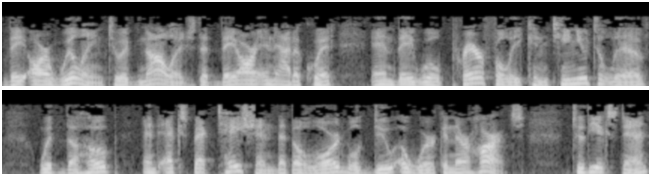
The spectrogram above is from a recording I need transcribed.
They are willing to acknowledge that they are inadequate and they will prayerfully continue to live with the hope and expectation that the Lord will do a work in their hearts to the extent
